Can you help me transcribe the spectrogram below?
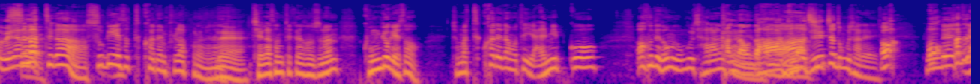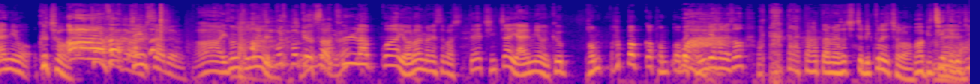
왜냐면 스마트가 수비에서 특화된 플라퍼라면 네. 제가 선택한 선수는 공격에서 정말 특화되다 못해 얄밉고 아 근데 너무 농구를 잘하는 각 사람이에요. 나온다, 각 아, 나온다. 진짜 농구 잘해. 어? 그런데 하든? 얄미워. 그렇죠. 제임스 하든. 아, 이 선수는 벗겼어. 플랍과 여러 면에서 봤을 때 진짜 얄미운 그 범, 합법과 범법의 와. 경계선에서 왔다 갔다 왔다 갔다 하면서 진짜 미꾸라지처럼. 와 미치겠다. 네. 이거,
